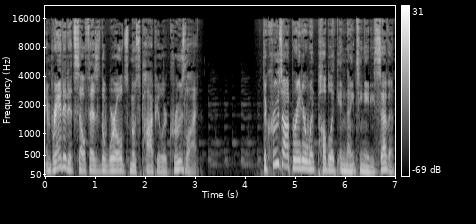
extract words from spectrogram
and branded itself as the world's most popular cruise line. The cruise operator went public in 1987,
